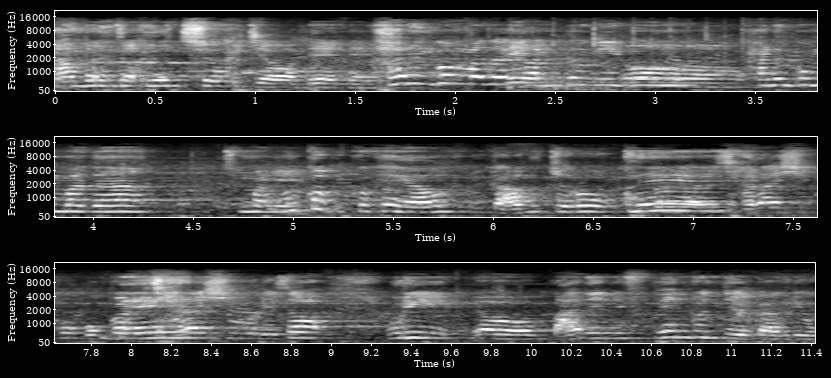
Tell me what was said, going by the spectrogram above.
아무래도 그렇죠. 그죠? 네네. 가는 곳마다 네. 감동이고 어. 가는 곳마다 정말 예. 울컥울컥해요. 그러니까 아무쪼록 네. 건강을 잘하시고 몸 관리 네. 잘하시고 그래서 우리 어, 많은 팬분들과 그리고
